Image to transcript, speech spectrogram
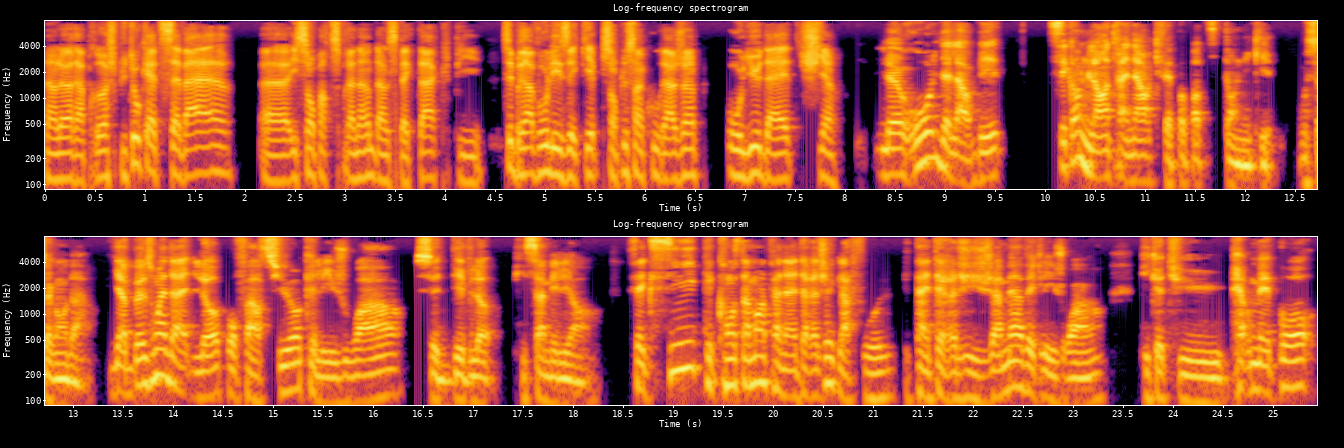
dans leur approche, plutôt qu'être sévères. euh, ils sont partie prenante dans le spectacle, puis c'est bravo les équipes, ils sont plus encourageants au lieu d'être chiants. Le rôle de l'arbitre, c'est comme l'entraîneur qui fait pas partie de ton équipe au secondaire. Il y a besoin d'être là pour faire sûr que les joueurs se développent puis s'améliorent. Fait que si tu es constamment en train d'interagir avec la foule, puis t'interagis jamais avec les joueurs, puis que tu permets pas,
